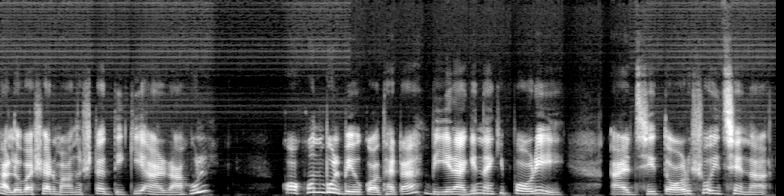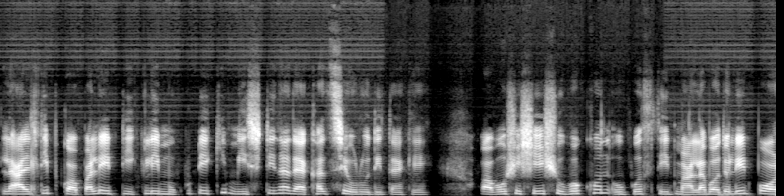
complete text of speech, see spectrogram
ভালোবাসার মানুষটার দিকে। আর রাহুল? কখন বলবে ও কথাটা? বিয়ের আগে নাকি পরে? আর যে তর সইছে না, লাল টিপ কপালে টিকলি মুকুটে কি মিষ্টি না দেখাচ্ছে অরুদিতাকে অবশেষে শুভক্ষণ উপস্থিত। মালা বদলের পর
